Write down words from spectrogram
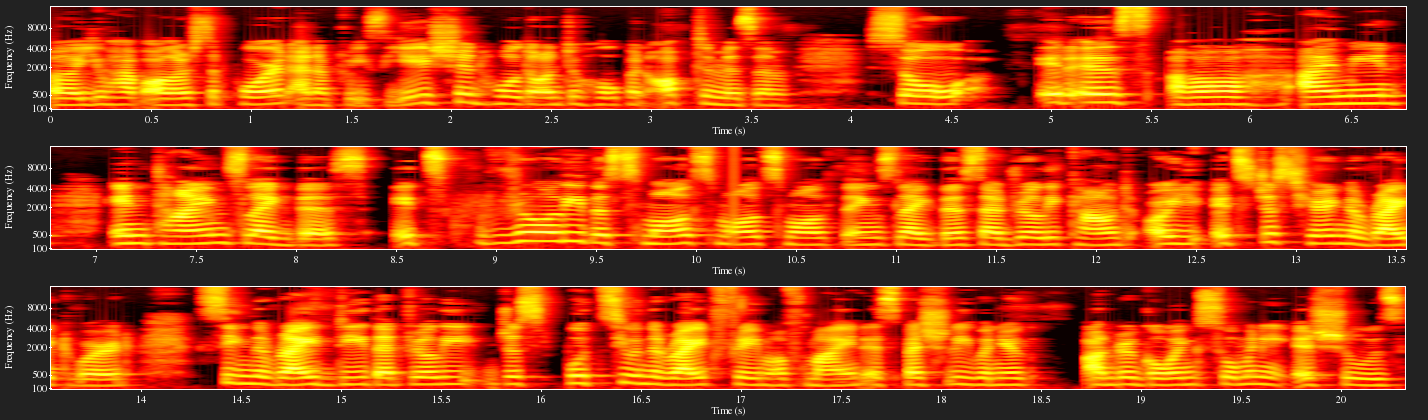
uh, you have all our support and appreciation. Hold on to hope and optimism. So, it is, oh, I mean, in times like this, it's really the small, small, small things like this that really count. Or you, it's just hearing the right word, seeing the right deed that really just puts you in the right frame of mind, especially when you're undergoing so many issues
